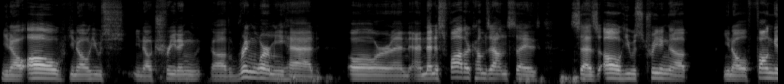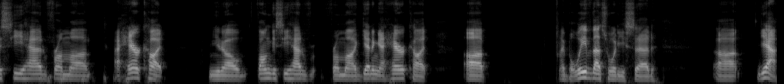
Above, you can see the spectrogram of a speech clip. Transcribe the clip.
you know oh you know he was you know treating uh, the ringworm he had or and and then his father comes out and says says oh he was treating a you know fungus he had from uh, a haircut you know fungus he had from uh, getting a haircut uh, I believe that's what he said uh, yeah,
